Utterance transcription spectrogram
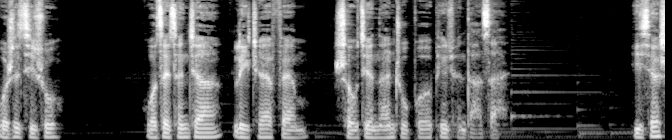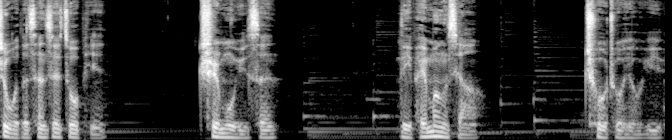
我是齐叔，我在参加荔枝 FM 首届男主播评选大赛。以下是我的参赛作品《赤木雨森》，你陪梦想绰绰有余。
